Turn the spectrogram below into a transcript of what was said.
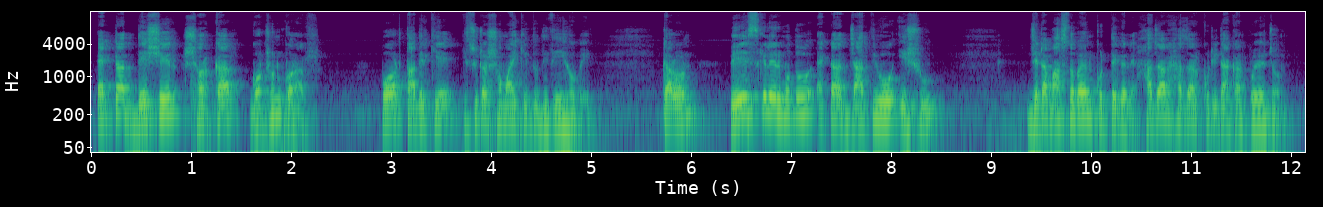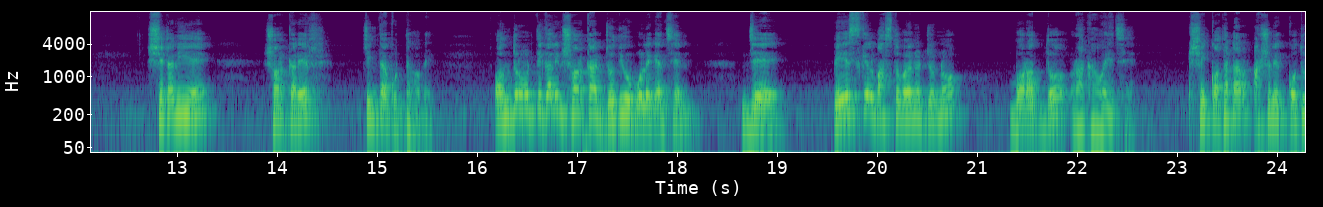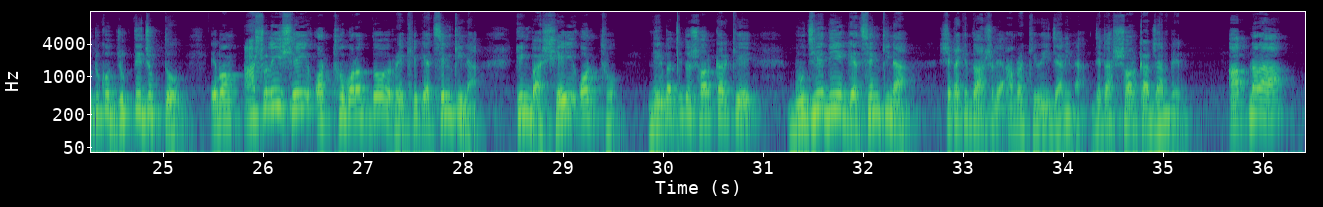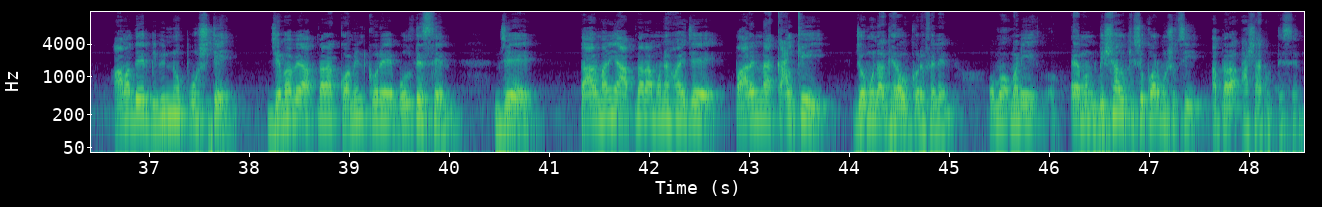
একটা দেশের সরকার গঠন করার পর তাদেরকে কিছুটা সময় কিন্তু দিতেই হবে। কারণ পে স্কেলের মতো একটা জাতীয় ইস্যু যেটা বাস্তবায়ন করতে গেলে হাজার হাজার কোটি টাকার প্রয়োজন, সেটা নিয়ে সরকারের চিন্তা করতে হবে। অন্তর্বর্তীকালীন সরকার যদিও বলে গেছেন যে পে স্কেল বাস্তবায়নের জন্য বরাদ্দ রাখা হয়েছে। সেই কথাটার আসলে কতটুকু যুক্তিযুক্ত এবং আসলেই সেই অর্থ বরাদ্দ রেখে গেছেন কি না কিংবা সেই অর্থ নির্বাচিত সরকারকে বুঝিয়ে দিয়ে গেছেন কিনা, সেটা কিন্তু আসলে আমরা কেউই জানি না, যেটা সরকার জানবেন। আপনারা আমাদের বিভিন্ন পোস্টে যেভাবে আপনারা কমেন্ট করে বলতেছেন যে, তার মানে আপনারা মনে হয় যে পারেন না কালকেই যমুনা ঘেরাও করে ফেলেন। মানে এমন বিশাল কিছু কর্মসূচি আপনারা আশা করতেছেন।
